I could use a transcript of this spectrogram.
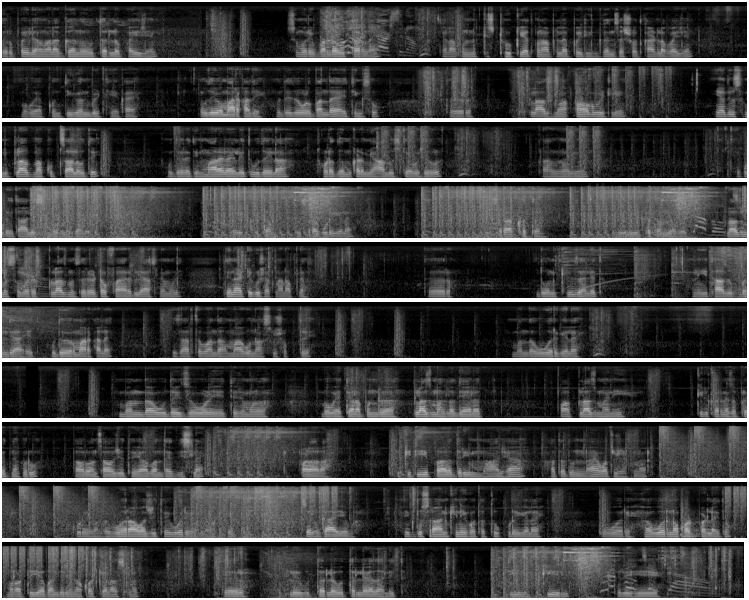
तर पहिलं मला गन उतरलं पाहिजे. समोर एक बंदा उतरला आहे त्याला आपण नक्कीच ठोकूयात पण आपल्याला पहिली गनचा शोध काढला पाहिजे. बघूया कोणती गन भेटते काय? उदय मार खाले. उदयजवळ बंदा आहे आय थिंक सो तर प्लाझ्मा ऑग भेटली. या दिवसांनी प्लाझ्मा खूप चालवते उदयला ते मारायला लागलेत. उदयला थोडा दम काढ मी आलोच त्या गोष्टीजवळ प्लाझ्मा घेऊन. ते कुठे इथं आले समोरून झाले ते. एक खतम दुसरा कुठे गेला दुसरा खतम. दोन्ही खतम झाले. Double प्लाझ्मा समोर प्लाझ्माचं रेट ऑफ फायर लय असल्यामुळे ते नाही टिकू शकणार आपल्या. तर दोन किल झालेत. आणि इथं अजून बंदे आहेत. उदयवर मार्क आला आहे याचा अर्थ बांधा मागून असू शकतोय. बंदा वर गेलाय. बंदा उदय जवळ आहे त्याच्यामुळं बघूया त्याला पण प्लाझ्माला द्यायला पा प्लाझ्माने किल करण्याचा प्रयत्न करू. पावलांचा आवाज येतो या बंदा दिसलाय. पळाला. तर किती पळाला तरी माझ्या हातातून नाही वाचू शकणार. पुढे बंदा वर आवाज येतोय वर आहे बंदा वाटते चल गायब. एक दुसरा आणखीन एक होता तो पुढे गेला आहे तो वर आहे. हा वर नॉकआउट पडला आहे तो. मला वाटतं या बांधीने नॉकआउट केला असणार. तर आपले उतरल्या उतरल्या झालेत तीन किल तर हे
